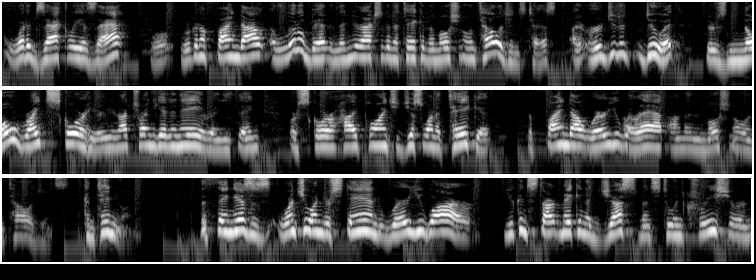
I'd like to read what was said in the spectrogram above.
what exactly is that? Well, we're going to find out a little bit, and then you're actually going to take an emotional intelligence test. I urge you to do it. There's no right score here. You're not trying to get an A or anything or score high points. You just want to take it to find out where you are at on an emotional intelligence continuum. The thing is, is once you understand where you are, you can start making adjustments to increase your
